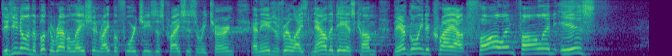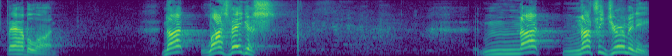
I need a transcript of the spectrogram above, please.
Did you know in the book of Revelation, right before Jesus Christ is to return, and the angels realize now the day has come, they're going to cry out, Fallen, fallen is Babylon. Not Las Vegas. Not Nazi Germany.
